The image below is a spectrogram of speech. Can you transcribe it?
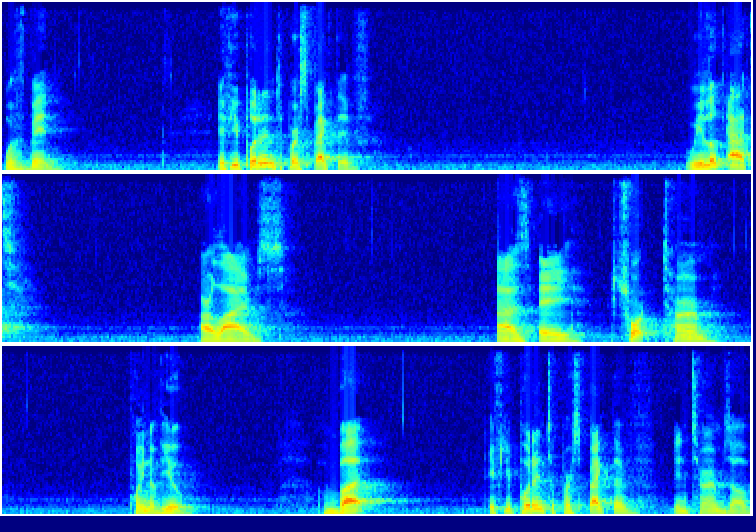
we've been. If you put it into perspective, we look at our lives as a short term point of view. But if you put into perspective in terms of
